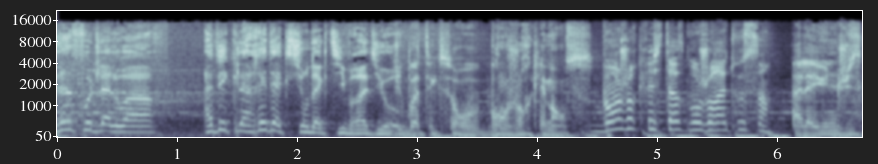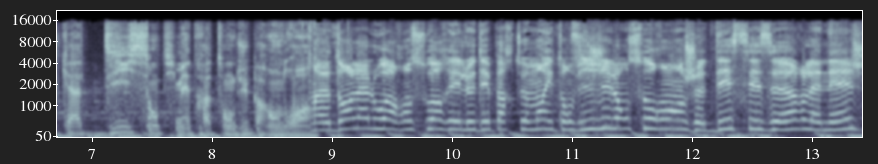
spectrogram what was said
L'info de la Loire avec la rédaction d'Active Radio. Dubois Texoro, bonjour Clémence. Bonjour Christophe, bonjour à tous. À la une, jusqu'à 10 cm attendus par endroit. Euh, Dans la Loire, en soirée, le département est en vigilance orange dès 16h. La neige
